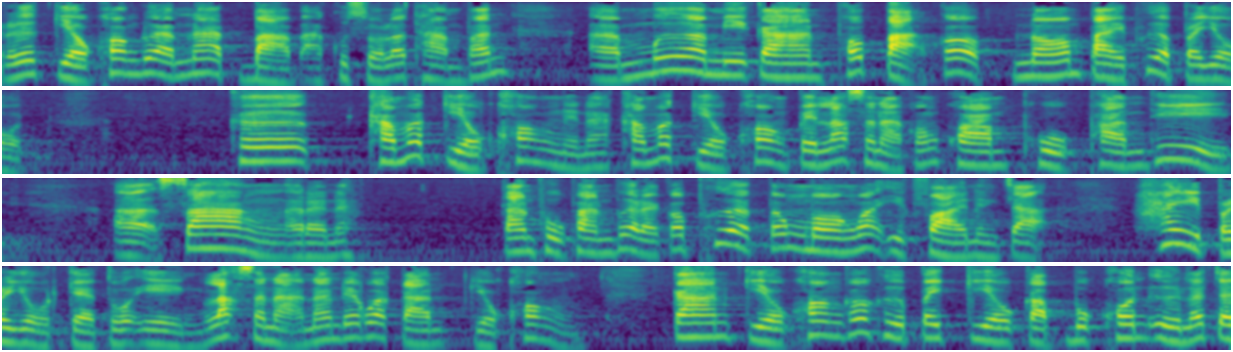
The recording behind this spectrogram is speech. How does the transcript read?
หรือเกี่ยวข้องด้วยอำนาจบาปอากุศลธรรมพันเมื่อมีการพบปะก็น้อมไปเพื่อประโยชน์ คือคำว่าเกี่ยวข้องเนี่ยนะคำว่าเกี่ยวข้องเป็นลักษณะของความผูกพันที่สร้างอะไรนะ การผูกพันเพื่ออะไรก็เพื่อต้องมองว่าอีกฝ่ายหนึ่งจะให้ประโยชน์แก่ตัวเอง ลักษณะนั้นเรียกว่าการเกี่ยวข้อง การเกี่ยวข้องก็คือไปเกี่ยวกับบุคคลอื่น แล้วจะ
